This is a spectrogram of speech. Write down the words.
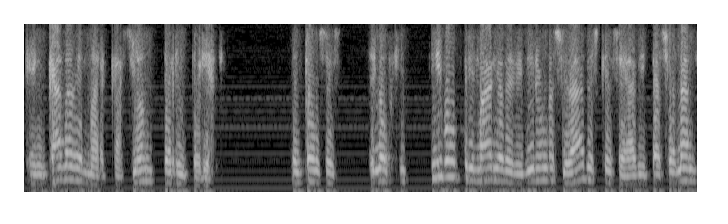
en cada demarcación territorial. Entonces, el objetivo primario de vivir en una ciudad es que sea habitacional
